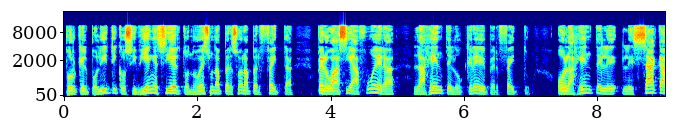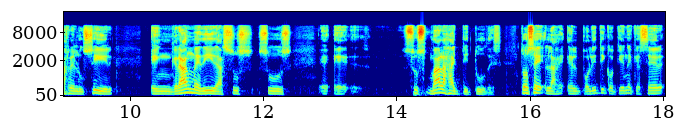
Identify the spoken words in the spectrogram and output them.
porque el político, si bien es cierto, no es una persona perfecta, pero hacia afuera la gente lo cree perfecto, o la gente le, saca a relucir en gran medida sus, eh, eh, malas actitudes. Entonces el político tiene que ser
